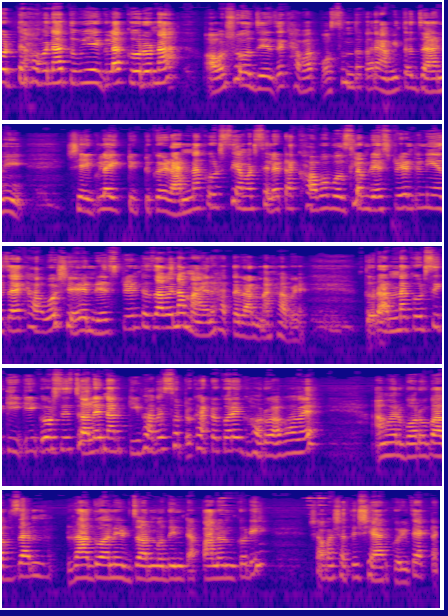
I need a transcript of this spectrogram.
করতে হবে না, তুমি এগুলা করো না। অবশ্য যে যে খাবার পছন্দ করে, আমি তো জানি। সেইগুলা একটু একটু করে রান্না করছি, আমার ছেলেটা খাব, বলছিলাম, রেস্টুরেন্টে নিয়ে যায়, খাব। সে রেস্টুরেন্টে যাবে না, মায়ের হাতে রান্না খাবে। তো রান্না করছি, কি কি করছি, চলেন আর কীভাবে ছোটখাটো করে ঘরোয়াভাবে আমার বড় বাবজান রাদওয়ানের জন্মদিনটা পালন করি, সবার সাথে শেয়ার করি। একটা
